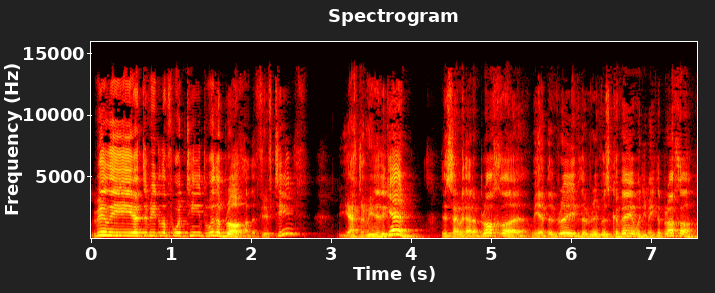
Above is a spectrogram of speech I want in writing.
really, you have to read on the 14th with a bracha. The 15th, you have to read it again. This time without a bracha, we had the riv, the riv is kaveh when you make the bracha.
